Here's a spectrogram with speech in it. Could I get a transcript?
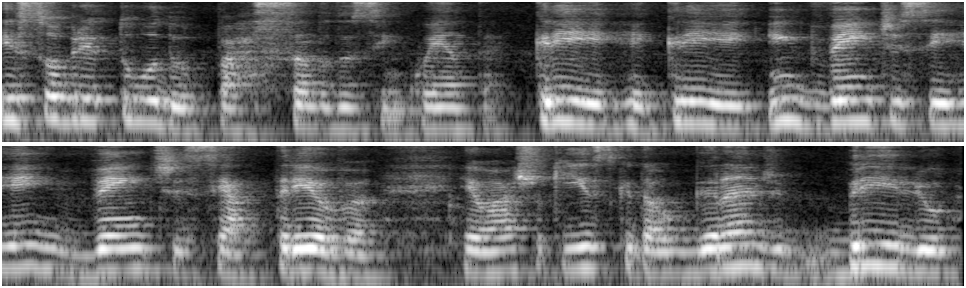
E sobretudo, passando dos 50, crie, recrie, invente-se, reinvente, se atreva. Eu acho que isso que dá o grande brilho,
